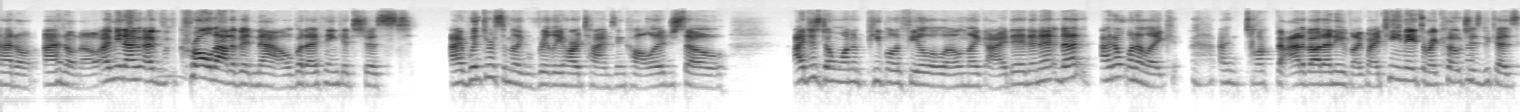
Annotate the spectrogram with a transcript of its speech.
i don't i don't know i mean I, i've crawled out of it now but i think it's just I went through some like really hard times in college. So I just don't want people to feel alone like I did. And it, that I don't want to like I talk bad about any of like my teammates or my coaches because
